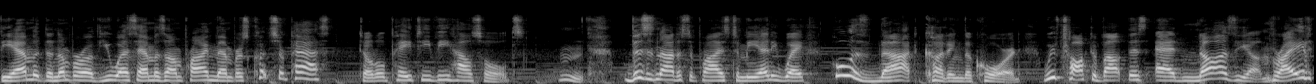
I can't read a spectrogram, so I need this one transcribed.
the, Am- the number of U.S. Amazon Prime members could surpass total pay TV households. Hmm. This is not a surprise to me anyway. Who is not cutting the cord? We've talked about this ad nauseum, right?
